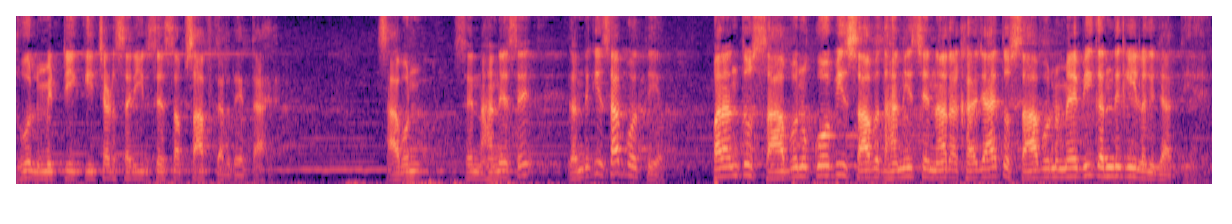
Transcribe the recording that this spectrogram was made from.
धूल मिट्टी कीचड़ शरीर से सब साफ़ कर देता है। साबुन से नहाने से गंदगी साफ़ होती है। परंतु साबुन को भी सावधानी से न रखा जाए तो साबुन में भी गंदगी लग जाती है।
